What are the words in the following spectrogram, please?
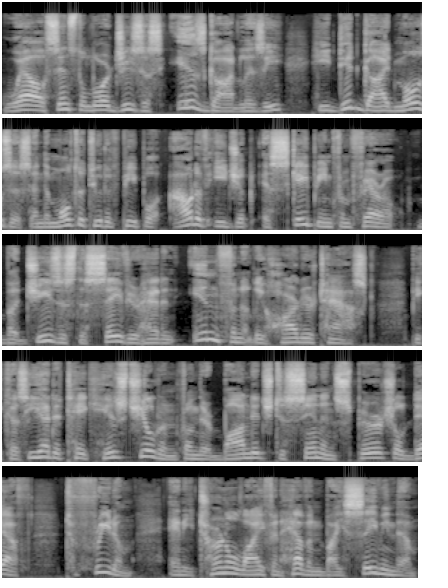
Well, since the Lord Jesus is God, Lizzie, he did guide Moses and the multitude of people out of Egypt escaping from Pharaoh. But Jesus, the Savior, had an infinitely harder task because he had to take his children from their bondage to sin and spiritual death to freedom and eternal life in heaven by saving them.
